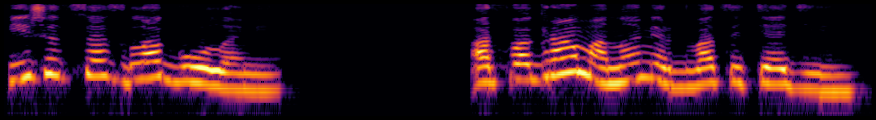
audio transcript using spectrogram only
пишется с глаголами. Орфограмма номер 21.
